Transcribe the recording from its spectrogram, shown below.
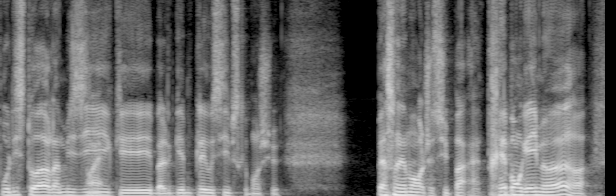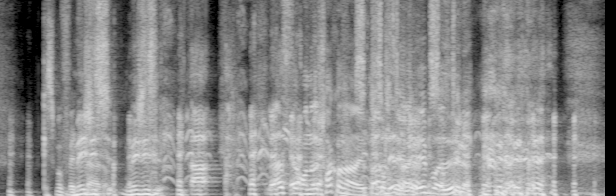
pour l'histoire, la musique et bah, le gameplay aussi, parce que bon, je suis personnellement, je suis pas un très bon gamer, Qu'est-ce que vous faites mais là, mais ah, là, on a, je crois qu'on parlé. Avait pas- sortez-le.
